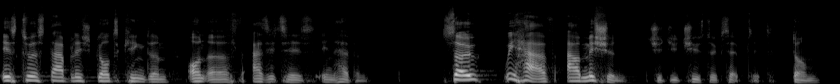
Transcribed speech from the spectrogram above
is to establish God's kingdom on earth as it is in heaven. So we have our mission, should you choose to accept it. Dum,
